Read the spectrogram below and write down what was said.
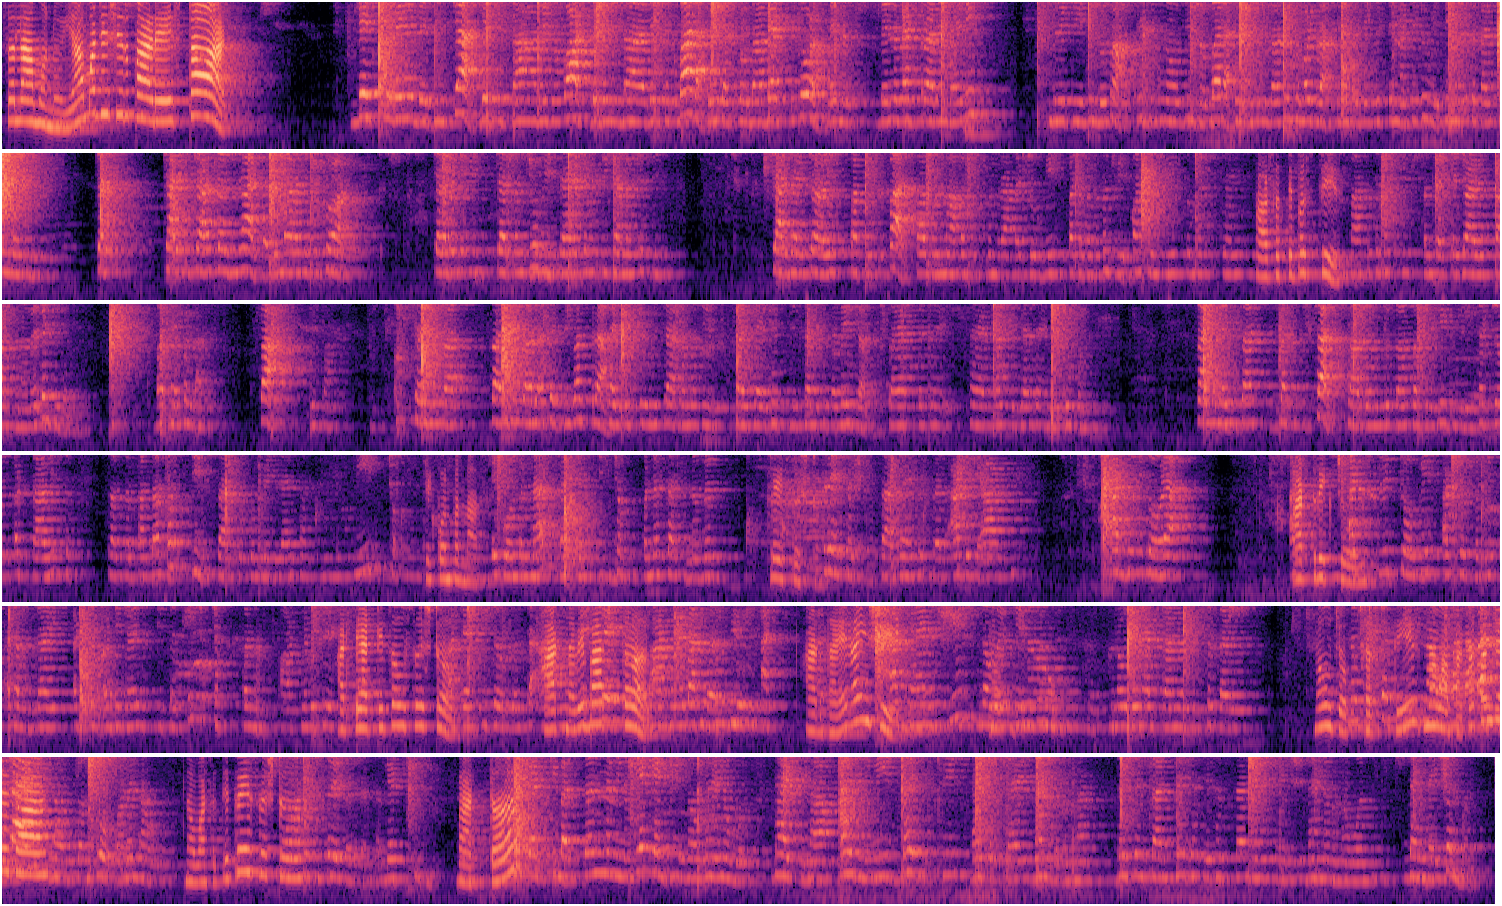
चला म्हणूया मजेशीर पाडे स्टार्ट बेकडे बेदून चार बेदून सहा बेचोक आठ बेदून दहा बेचोक बारा बेसात चौदा बेट सोळा बेन बेन अठरा बेन दहा वीस सहा नऊ तीनशे बारा तीन दहा तीनशे अठरा तीन सात एकवीस तीन चोवीस तीन सत्तावीस तीन चार चार एक चार चार दोन आठ चार दोन बारा चार सोळा. चार पंचवीस चार चोवीस चार एक चार छत्तीस चार दहा चाळीस पाच पाच. पाच दोन दहा पाच पंधरा पाच चोवीस पाच पाच पंचवीस पाच पंचवीस पंचेचाळीस पाच सत्ते पस्तीस. पाच सत्तर पस्तीस पंचेचाळीस पाच नव्वे पंचेचाळीस. पाच हे पन्नास. सहा. हे सहा. साई साई बारा साई अठरा साई चोवीस साई पंधरा तीस साई साई छत्तीस साई सत्तर बेचाळीस. साई अठ्ठेचाळीस साई अठरा अठ्ठेचाळीस साई नऊ चोपन्न. सात नऊ सात सात सात सात चौदा सात एक एकवीस सात चौक अठ्ठावीस सात पाच पस्तीस सात चौकोन बेचाळीस सात एकोणपन्नास. एकोणपन्नास सात छप्पन्न सात नव्वे त्रेसष्ट. त्रेसष्ट सात सत्तर आठ आठ आठ दोन्ही सोळा आठ त्रिक चोवीस. चोवीस आठ चौपतीस आठ अठ्ठेचाळीस आठ चौक अठ्ठेचाळीस तीस सत्ती छप्पन्न आठ आठे चौसष्ट आठ नव्वे बहात्तर. आठ दहा ऐंशी. नऊ चौक छत्तीस नवा पाचा पंचेचाळीस नवा सत्ते त्रेसष्ट. बहात्तर. शंभर.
